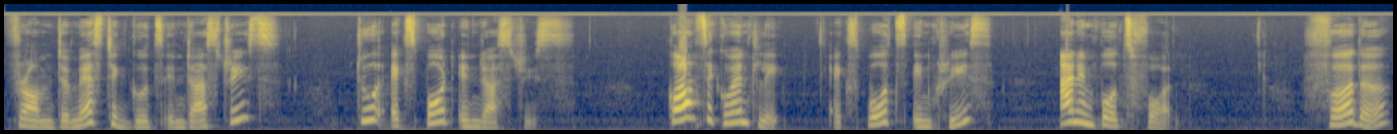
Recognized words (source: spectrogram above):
from domestic goods industries to export industries. Consequently, exports increase and imports fall. Further,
